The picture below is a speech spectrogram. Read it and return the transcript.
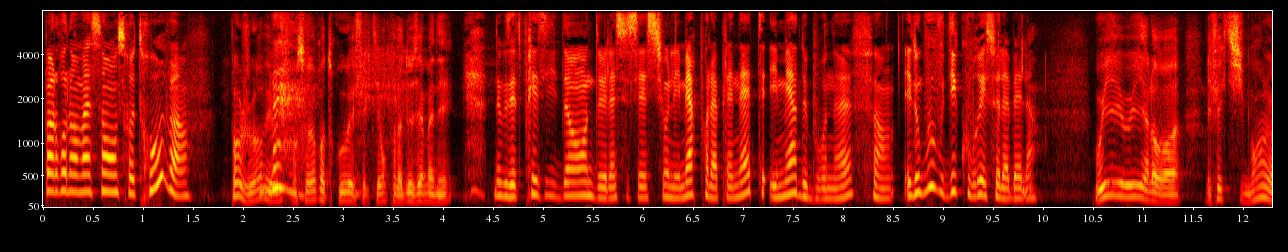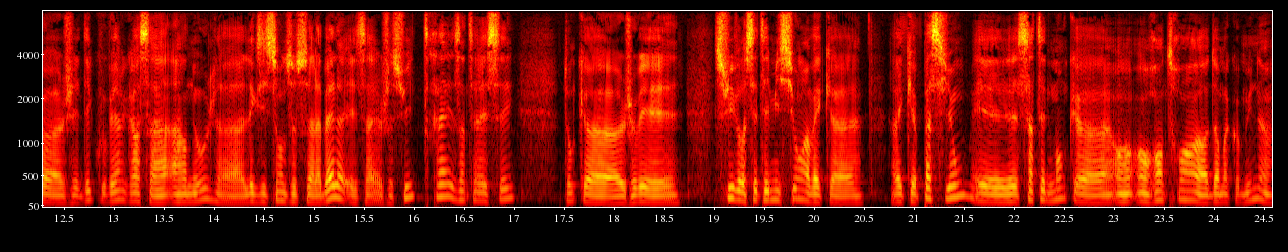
Paul Roland Vincent, on se retrouve? Bonjour, on se retrouve effectivement pour la deuxième année. Donc vous êtes président de l'association Les Mères pour la planète et maire de Bourgneuf. Et donc vous, vous découvrez ce label? Oui, oui. Alors euh, effectivement, euh, j'ai découvert grâce à Arnaud l'existence de ce label et ça, je suis très intéressé. Donc euh, je vais suivre cette émission avec avec passion et certainement qu'en en rentrant dans ma commune,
